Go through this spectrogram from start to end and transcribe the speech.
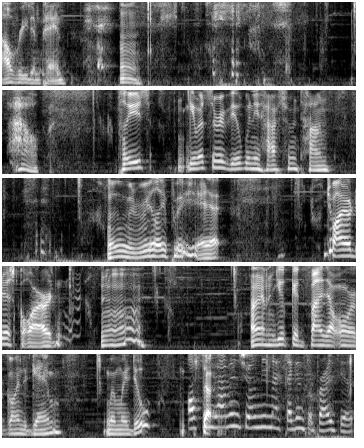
I'll read in pain. Mm. Ow. Please give us a review when you have some time. We would really appreciate it. Join our Discord. Mm. And you could find out when we're going to game when we do Also, Stop. you haven't shown me my second surprise yet.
